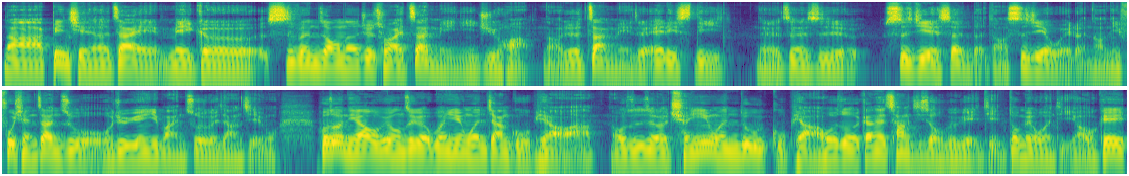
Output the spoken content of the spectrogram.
那并且呢，在每个十分钟呢，就出来赞美你一句话，然后就是赞美这个 Alice 力。那个真的是世界圣人哦，世界伟人哦，你付钱赞助我，我就愿意帮你做一个这样节目。或者说你要我用这个文言文讲股票啊，或者这个全英文录股票，或者说干脆唱几首歌给你听都没有问题啊。我可以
